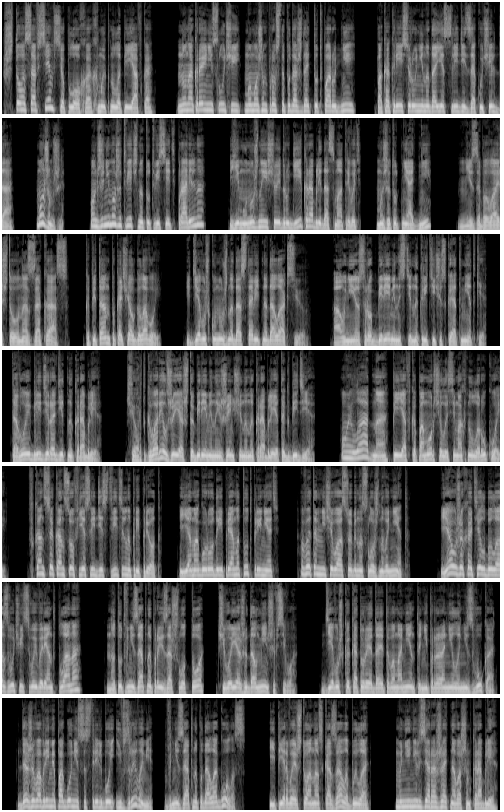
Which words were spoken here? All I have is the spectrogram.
«Что, совсем все плохо?» — хмыкнула пиявка. «Ну, на крайний случай, мы можем просто подождать тут пару дней, пока крейсеру не надоест следить за кучей льда. Можем же? Он же не может вечно тут висеть, правильно? Ему нужно еще и другие корабли досматривать. Мы же тут не одни». «Не забывай, что у нас заказ», — капитан покачал головой. «И девушку нужно доставить на Далаксию. А у нее срок беременности на критической отметке. Того и гляди родит на корабле. Черт, говорил же я, что беременные женщины на корабле — это к беде. Ой, ладно, пиявка поморщилась и махнула рукой. В конце концов, если действительно припрет, я могу роды и прямо тут принять. В этом ничего особенно сложного нет. Я уже хотел было озвучить свой вариант плана, но тут внезапно произошло то, чего я ожидал меньше всего. Девушка, которая до этого момента не проронила ни звука, даже во время погони со стрельбой и взрывами внезапно подала голос. И первое, что она сказала, было «Мне нельзя рожать на вашем корабле».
